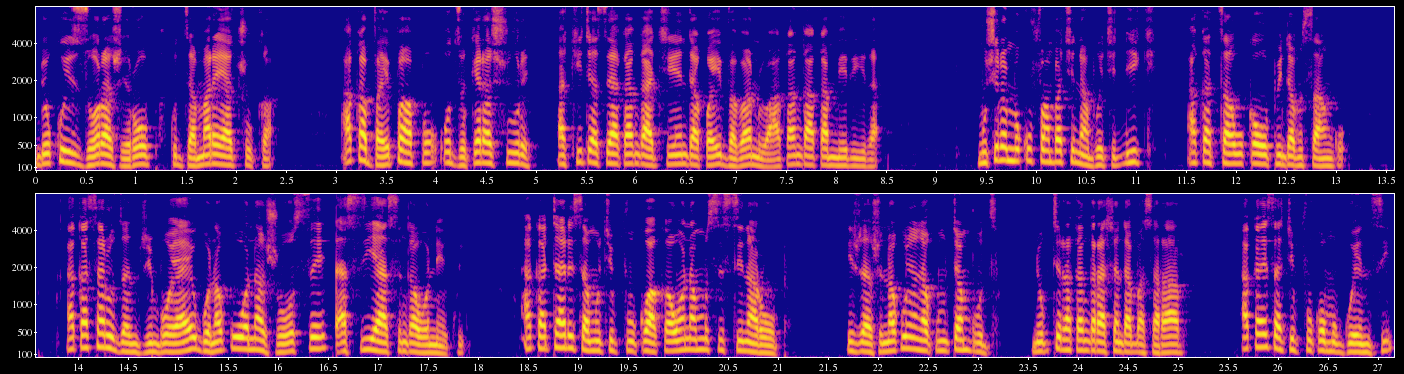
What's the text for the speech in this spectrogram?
ndokuizora zveropa kudzamara yatsvuka. Akabva ipapo odzokera shure achiita seakanga achienda kwaibva vanhu vaakanga akamirira. Mushure mekufamba chinhambwe chidiki akatsauka opinda musango. Akasarudza nzvimbo yaaigona kuona zvose asiye asingaonekwi akatarisa muchipfuko akaona musisina ropa. Izvi hazvina kunyanya kumutambudza nokuti rakanga rashanda basa raro. Akaisa chipfuko mugwenzi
